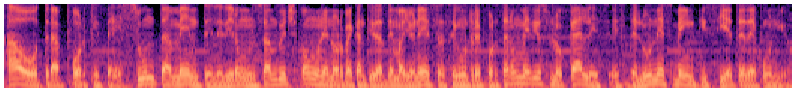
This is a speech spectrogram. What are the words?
a otra porque presuntamente le dieron un sándwich con una enorme cantidad de mayonesa, según reportaron medios locales este lunes 27 de junio.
